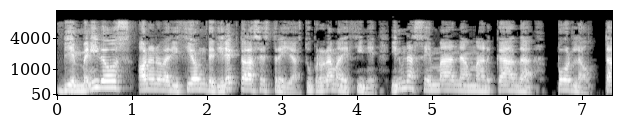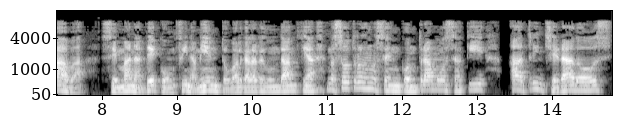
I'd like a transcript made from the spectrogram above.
Bienvenidos a una nueva edición de Directo a las Estrellas, tu programa de cine, y en una semana marcada por la octava semana de confinamiento, valga la redundancia, nosotros nos encontramos aquí atrincherados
